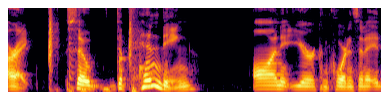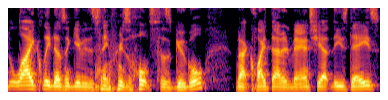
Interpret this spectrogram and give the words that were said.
All right. So, depending on your concordance, and it likely doesn't give you the same results as Google, not quite that advanced yet these days.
